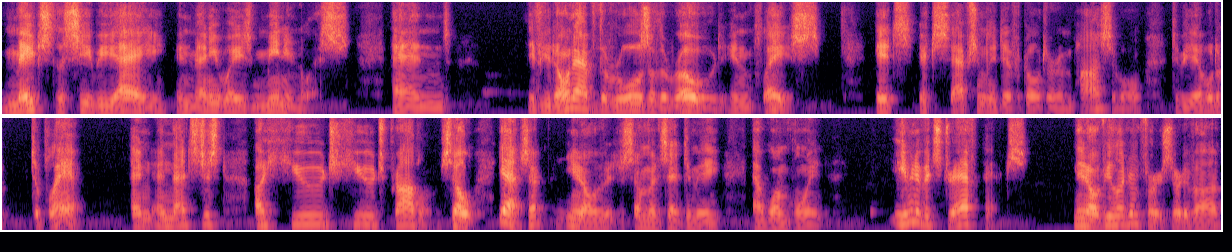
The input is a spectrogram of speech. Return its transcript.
makes the CBA in many ways meaningless. And if you don't have the rules of the road in place, it's exceptionally difficult or impossible to be able to, to plan. And, and that's just a huge, huge problem. So, yeah, so, you know, someone said to me at one point, even if it's draft picks, you know, if you're looking for sort of a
